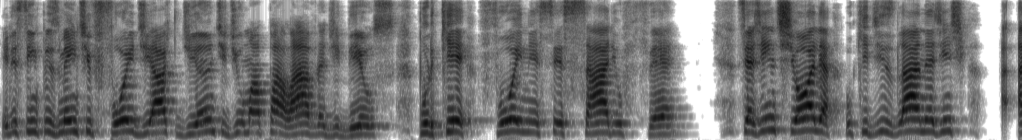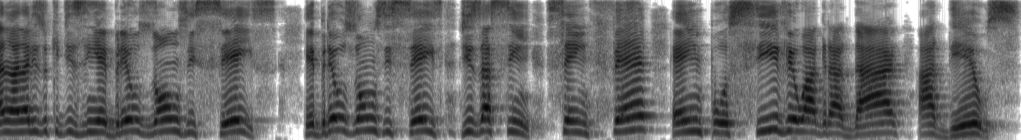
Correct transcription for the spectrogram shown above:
Ele simplesmente foi diante de uma palavra de Deus, porque foi necessário fé. Se a gente olha o que diz lá, né, a gente analisa o que diz em Hebreus 11, 6. Hebreus 11, 6 diz assim: sem fé é impossível agradar a Deus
